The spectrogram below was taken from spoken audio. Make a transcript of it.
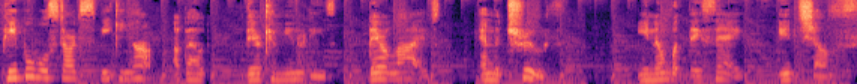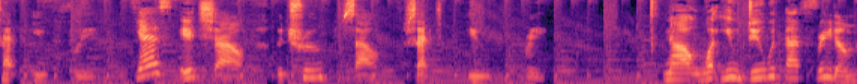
People will start speaking up about their communities, their lives, and the truth. You know what they say, it shall set you free. Yes, it shall. The truth shall set you free. Now, what you do with that freedom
